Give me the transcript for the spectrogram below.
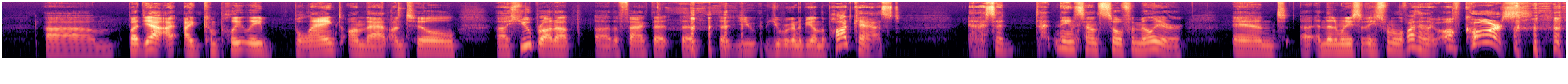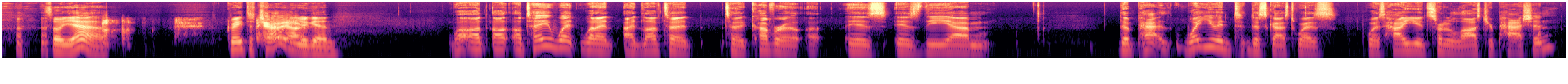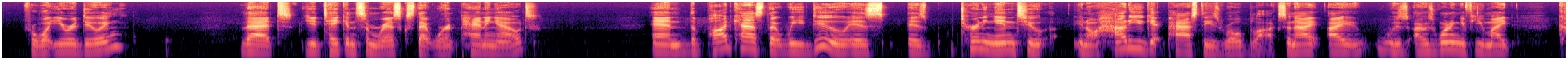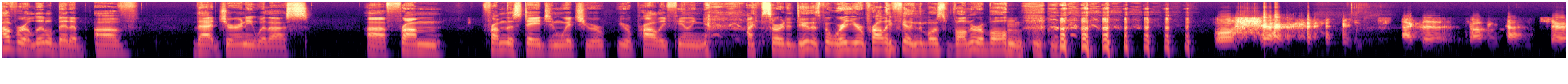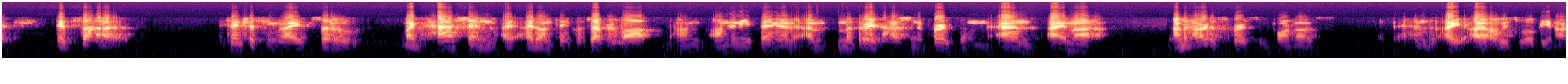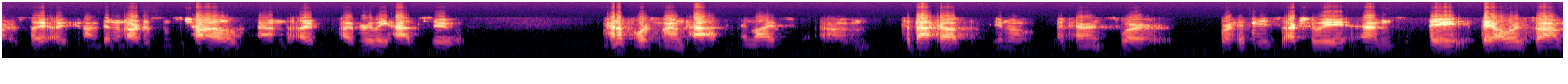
Um, but yeah, I, I completely blanked on that until uh, Hugh brought up uh, the fact that that, that you you were going to be on the podcast, and I said that name sounds so familiar, and uh, and then when he said he's from Leviathan, I'm like, of course. so yeah, great to chat with you again. Well, I'll, I'll, I'll, tell you what what I'd, I'd love to to cover uh, is is the um, the pa- what you had discussed was was how you'd sort of lost your passion for what you were doing that you'd taken some risks that weren't panning out. And the podcast that we do is is turning into you know how do you get past these roadblocks? And i i was i was wondering if you might cover a little bit of, of that journey with us uh, from from the stage in which you were you were probably feeling i'm sorry to do this but where you were probably feeling the most vulnerable. Well sure. Back to dropping 10 sure. It's uh it's interesting right? So my passion, I, I don't think was ever lost on, on anything. I'm, I'm a very passionate person, and I'm a, I'm an artist first and foremost, and I, I always will be an artist. I, I you know I've been an artist since a child, and I've I've really had to kind of force my own path in life. Um, to back up, you know, my parents were were hippies actually, and they they always um,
